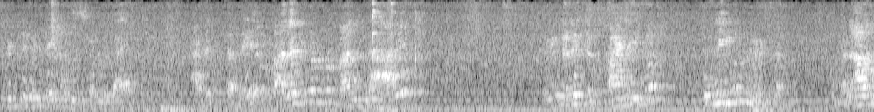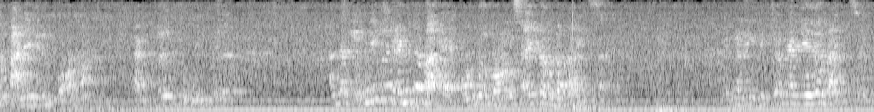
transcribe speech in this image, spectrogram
விட்டு விட்டு நான் சொல்வேன் அடுத்தது பலரும் வந்தால் எங்களுக்கு பணிவும் துணிவும் வேண்டும் முதலாவது பணிவில் போகணும் அடுத்தது துணிவு அந்த துணிவு ரெண்டு வகை ஒன்று ராங் சைடு ஒன்று ரைட் சைடு எங்களை இருக்க வேண்டியது ரைட் சைடு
